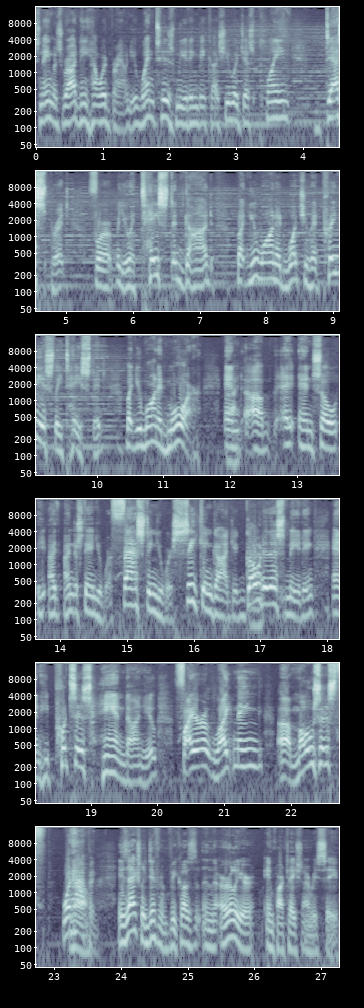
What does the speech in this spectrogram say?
His name was Rodney Howard Browne. You went to his meeting because you were just plain desperate for, you had tasted God, but you wanted what you had previously tasted, but you wanted more. And, right. uh, and so I understand you were fasting, you were seeking God. You go right. to this meeting, and he puts his hand on you. Fire, lightning, uh, Moses. What no. happened? It's actually different because in the earlier impartation I received,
